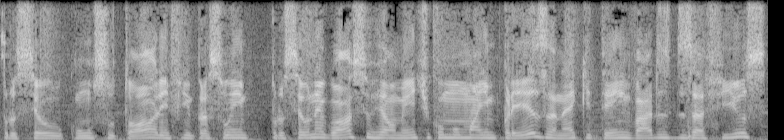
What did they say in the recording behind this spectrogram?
para o seu consultório, enfim, para o seu negócio realmente como uma empresa, né, que tem vários desafios.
